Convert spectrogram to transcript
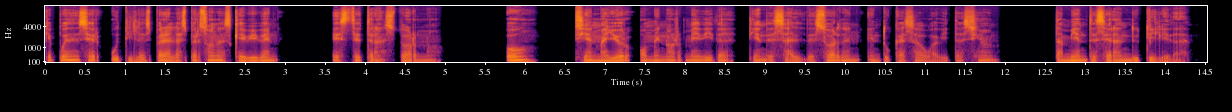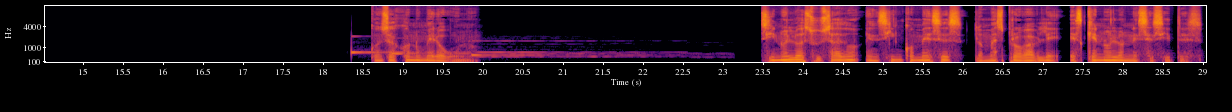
que pueden ser útiles para las personas que viven este trastorno o si en mayor o menor medida tiendes al desorden en tu casa o habitación, también te serán de utilidad. Consejo número 1. Si no lo has usado en cinco meses, lo más probable es que no lo necesites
